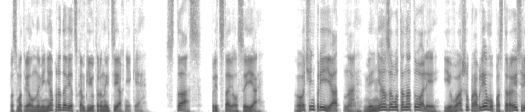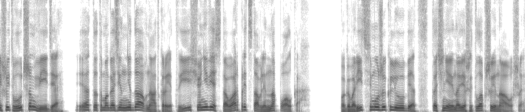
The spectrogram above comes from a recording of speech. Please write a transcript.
— посмотрел на меня продавец компьютерной техники. «Стас», — представился я. «Очень приятно. Меня зовут Анатолий, и вашу проблему постараюсь решить в лучшем виде. Этот магазин недавно открыт, и еще не весь товар представлен на полках. Поговорить мужик любит, точнее навешать лапши на уши.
